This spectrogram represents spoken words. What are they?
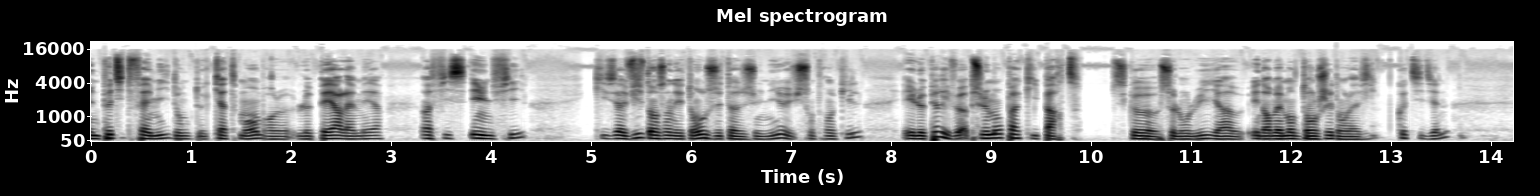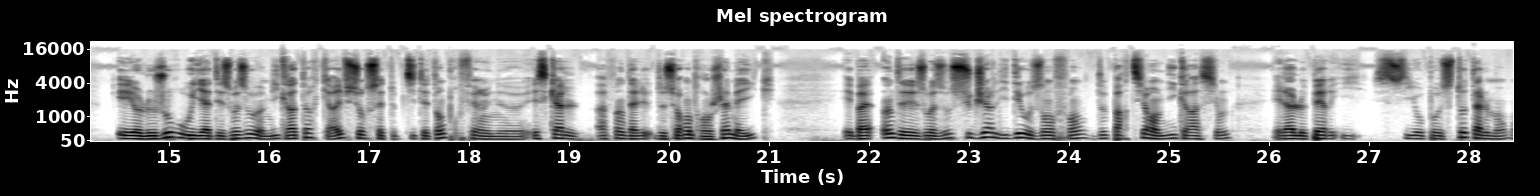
Une petite famille donc de quatre membres, le- père, la mère, un fils et une fille, qui vivent dans un étang aux États-Unis, ils sont tranquilles. Et le père, il veut absolument pas qu'ils partent, parce que selon lui, il y a énormément de dangers dans la vie quotidienne. Et euh, le jour où il y a des oiseaux euh, migrateurs qui arrivent sur cette petite étang pour faire une euh, escale afin de se rendre en Jamaïque, et ben un des oiseaux suggère l'idée aux enfants de partir en migration. Et là, le père s'y oppose totalement.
